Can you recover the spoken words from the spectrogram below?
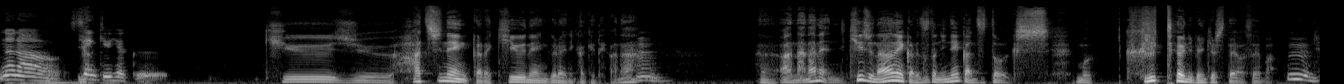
1900、98年から9年ぐらいにかけてかな、うん。うんあ7年97年からずっと2年間ずっとしもう狂ったように勉強してたよそういえばうん。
